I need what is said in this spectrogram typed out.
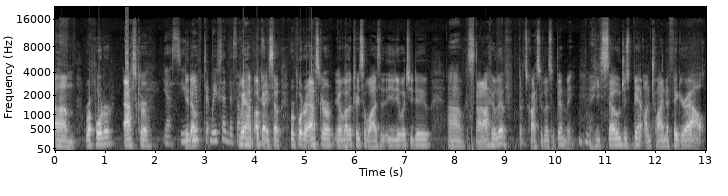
Um, reporter ask her. Yes. You, You don't- we've, t- we've said this. On We have podcast. okay. So reporter ask her, you know, Mother Teresa, why is it that you do what you do? Um, it's not I who live, but it's Christ who lives within me. Mm-hmm. And he's so just bent on trying to figure out,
